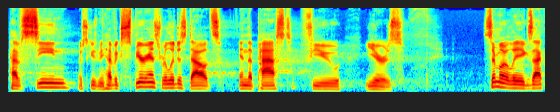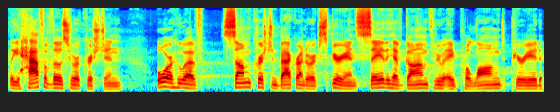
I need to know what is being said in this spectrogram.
have seen, excuse me, have experienced religious doubts in the past few years. Similarly, exactly half of those who are Christian or who have some Christian background or experience say they have gone through a prolonged period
